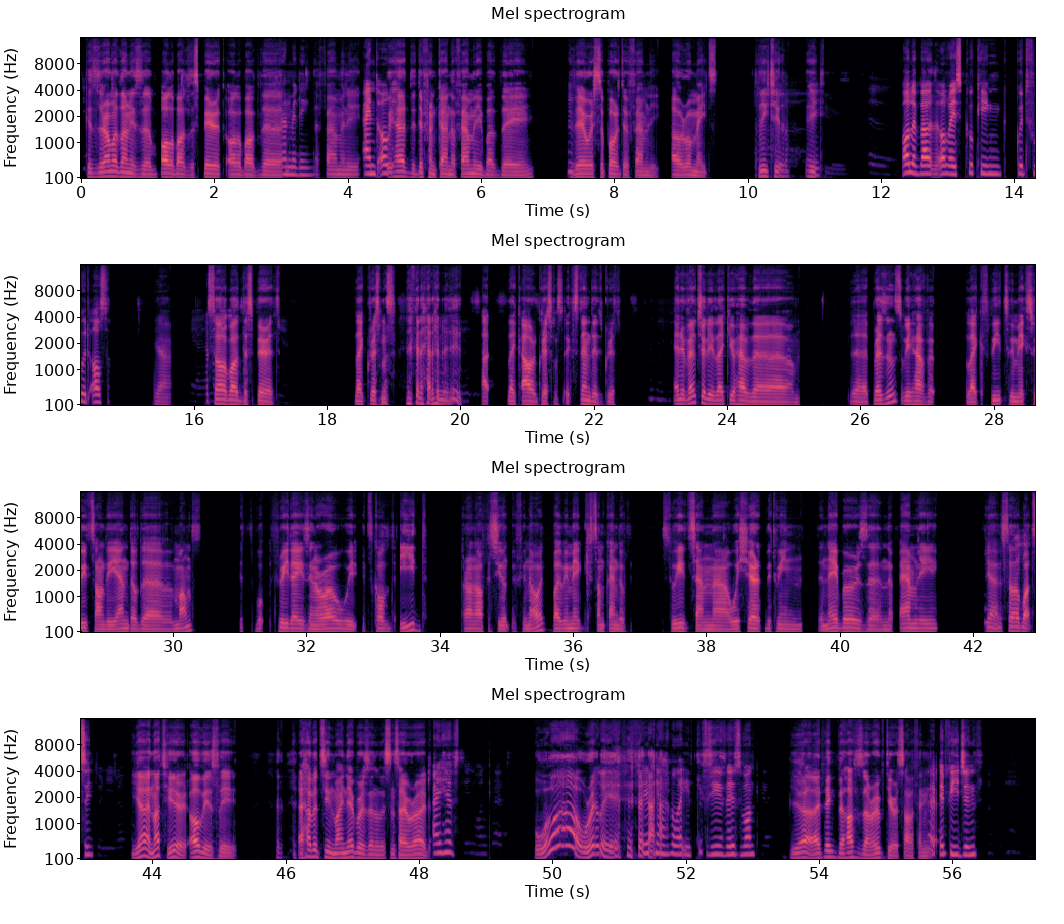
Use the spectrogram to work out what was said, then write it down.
because Ramadan is uh, all about the spirit, all about the family. the family. and all We had a different kind of family, but they they were supportive family. Our roommates. Me too. all about always cooking good food. Also, Yeah, it's all about the spirit, like Christmas, uh, like our Christmas, extended Christmas, and eventually, like you have the um, the presents. We have uh, like sweets. We make sweets on the end of the month. It's three days in a row. We it's called Eid. I don't know if you if you know it, but we make some kind of sweets and uh, we share it between the neighbors and the family. Yeah, so about yeah, not here, obviously. I haven't seen my neighbors in- since I arrived. I have seen one cat. Wow, really? cat. like, see, there's one yeah, I think the houses are empty or something. a pigeon.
